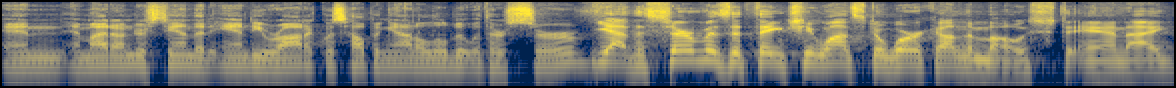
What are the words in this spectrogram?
and am I to understand that Andy Roddick was helping out a little bit with her serve? Yeah, the serve is the thing she wants to work on the most. And I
